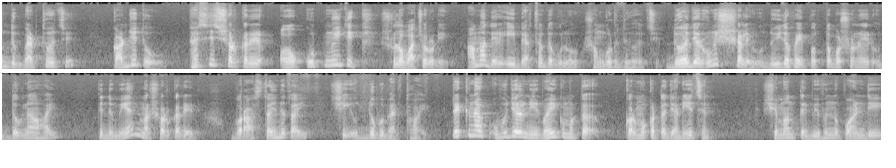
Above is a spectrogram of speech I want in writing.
উদ্যোগ ব্যর্থ হয়েছে। কার্যত ফ্যাসিস্ট সরকারের অকূটনৈতিক সুলভ আচরণে আমাদের এই ব্যর্থতাগুলো সংগঠিত হয়েছে। দু হাজার উনিশ সালেও দুই দফায় প্রত্যাবর্ষণের উদ্যোগ নেওয়া হয়, কিন্তু মিয়ানমার সরকারের উপর আস্থাহীনতায় সেই উদ্যোগও ব্যর্থ হয়। টেকনাফ উপজেলা নির্বাহী কর্মকর্তা জানিয়েছেন সীমান্তের বিভিন্ন পয়েন্ট দিয়ে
